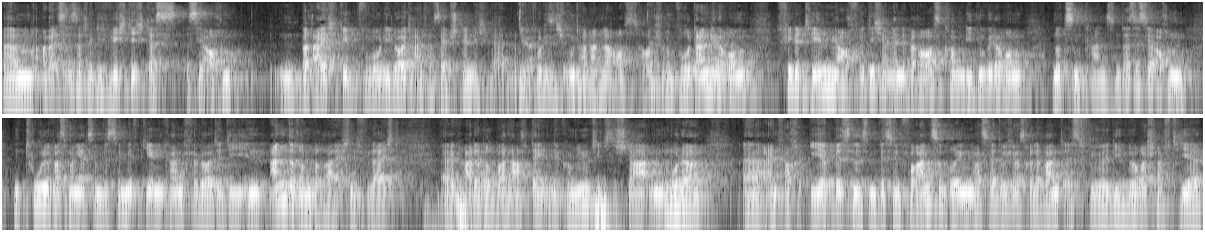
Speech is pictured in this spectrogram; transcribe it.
Ja. Ähm, aber es ist natürlich wichtig, dass es ja auch ein einen Bereich gibt, wo die Leute einfach selbstständig werden und ja. wo die sich untereinander austauschen ja. und wo dann wiederum viele Themen ja auch für dich am Ende rauskommen, die du wiederum nutzen kannst. Und das ist ja auch ein, ein Tool, was man jetzt so ein bisschen mitgeben kann für Leute, die in anderen Bereichen vielleicht äh, gerade darüber nachdenken, eine Community zu starten mhm. oder äh, einfach ihr Business ein bisschen voranzubringen, was ja durchaus relevant ist für die Hörerschaft hier.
